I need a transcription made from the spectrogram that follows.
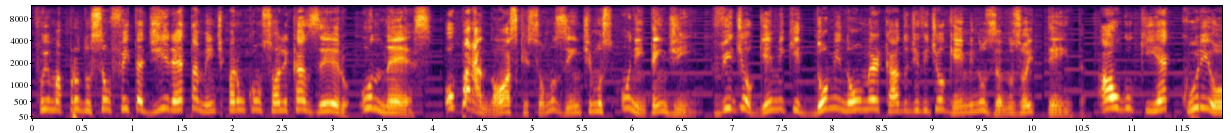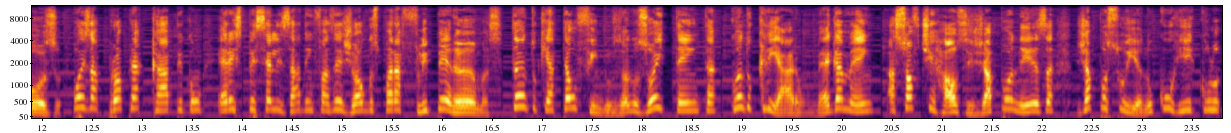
foi uma produção feita diretamente para um console caseiro, o NES, ou para nós que somos íntimos, o Nintendinho. Videogame que dominou o mercado de videogame nos anos 80. Algo que é curioso, pois a própria Capcom era especializada em fazer jogos para fliperamas. Tanto que até o fim dos anos 80, quando criaram Mega Man, a Soft House japonesa já possuía no currículo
